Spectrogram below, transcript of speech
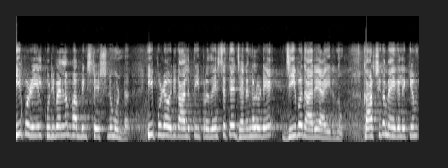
ഈ പുഴയിൽ കുടിവെള്ളം പമ്പിംഗ് സ്റ്റേഷനുമുണ്ട്. ഈ പുഴ ഒരു കാലത്ത് ഈ പ്രദേശത്തെ ജനങ്ങളുടെ ജീവധാരയായിരുന്നു. കാർഷിക മേഖലയ്ക്കും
